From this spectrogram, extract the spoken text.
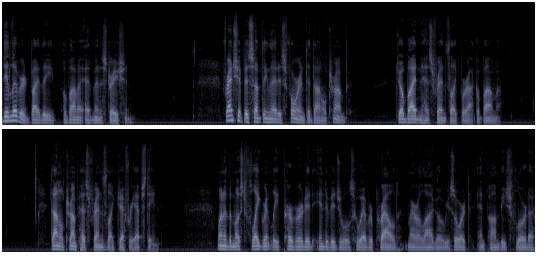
delivered by the Obama administration. Friendship is something that is foreign to Donald Trump. Joe Biden has friends like Barack Obama. Donald Trump has friends like Jeffrey Epstein one of the most flagrantly perverted individuals who ever prowled Mar-a-Lago Resort and Palm Beach, Florida.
